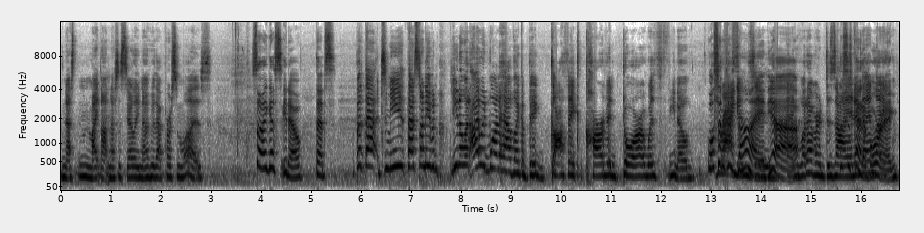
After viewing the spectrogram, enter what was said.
ne- might not necessarily know who that person was. So I guess you know that's But that to me, that's not even. You know what? I would want to have like a big gothic carven door with you know, Well, some design, and, yeah. and whatever design. this is kind of then, like- boring.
